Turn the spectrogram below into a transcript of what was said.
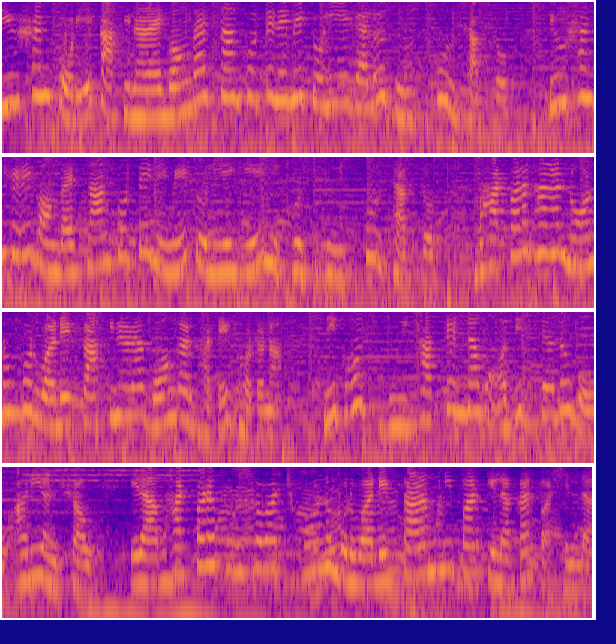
টিউশন করে কাকিনাড়ায় গঙ্গায় স্নান করতে নেমে তলিয়ে গেল দুই স্কুল ছাত্র। টিউশন সেরে গঙ্গায় স্নান করতে নেমে তলিয়ে গিয়ে নিখোঁজ দুই স্কুল ছাত্র। ভাটপাড়া থানার ন নম্বর ওয়ার্ডের কাকিনাড়া গঙ্গার ঘাটের ঘটনা। নিখোঁজ দুই ছাত্রের নাম অজিত যাদব ও আরিয়ান সাউ। এরা ভাটপাড়া পুরসভার ছ নম্বর ওয়ার্ডের তারামণি পার্ক এলাকার বাসিন্দা।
